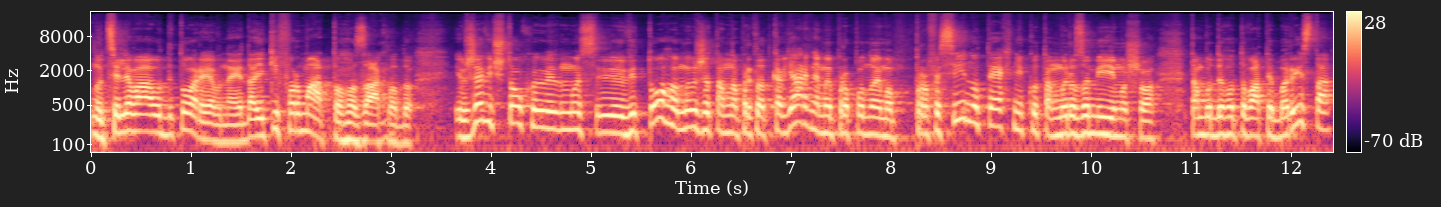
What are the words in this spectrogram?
ну, цільова аудиторія в неї, да, який формат того закладу. І вже відштовхуємось е, від того. Ми вже там, наприклад, кав'ярня, ми пропонуємо професійну техніку. Там ми розуміємо, що там буде готувати бариста,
